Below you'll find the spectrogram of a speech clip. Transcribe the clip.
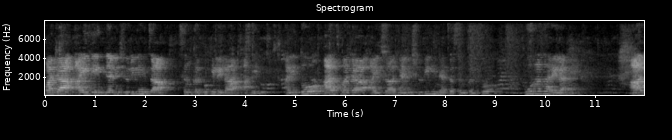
माझ्या आईने ज्ञानेश्वरी लिहायचा संकल्प केलेला आहे. आणि तो आज माझ्या आईचा ज्ञानेश्वरी लिहिण्याचा संकल्प पूर्ण झालेला आहे. आज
